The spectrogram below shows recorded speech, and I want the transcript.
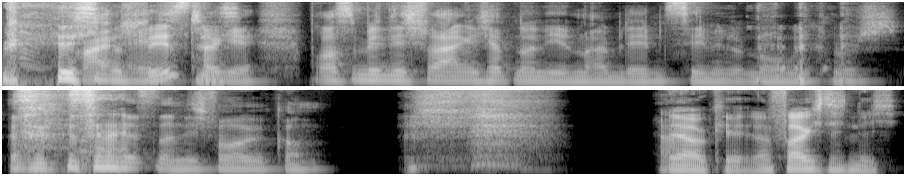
ich versteh's Ey, nicht. Brauchst du mich nicht fragen, ich habe noch nie in meinem Leben zehn Minuten rumgeknutscht. das ist noch nicht vorgekommen. Ja. Ja, okay, dann frage ich dich nicht.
